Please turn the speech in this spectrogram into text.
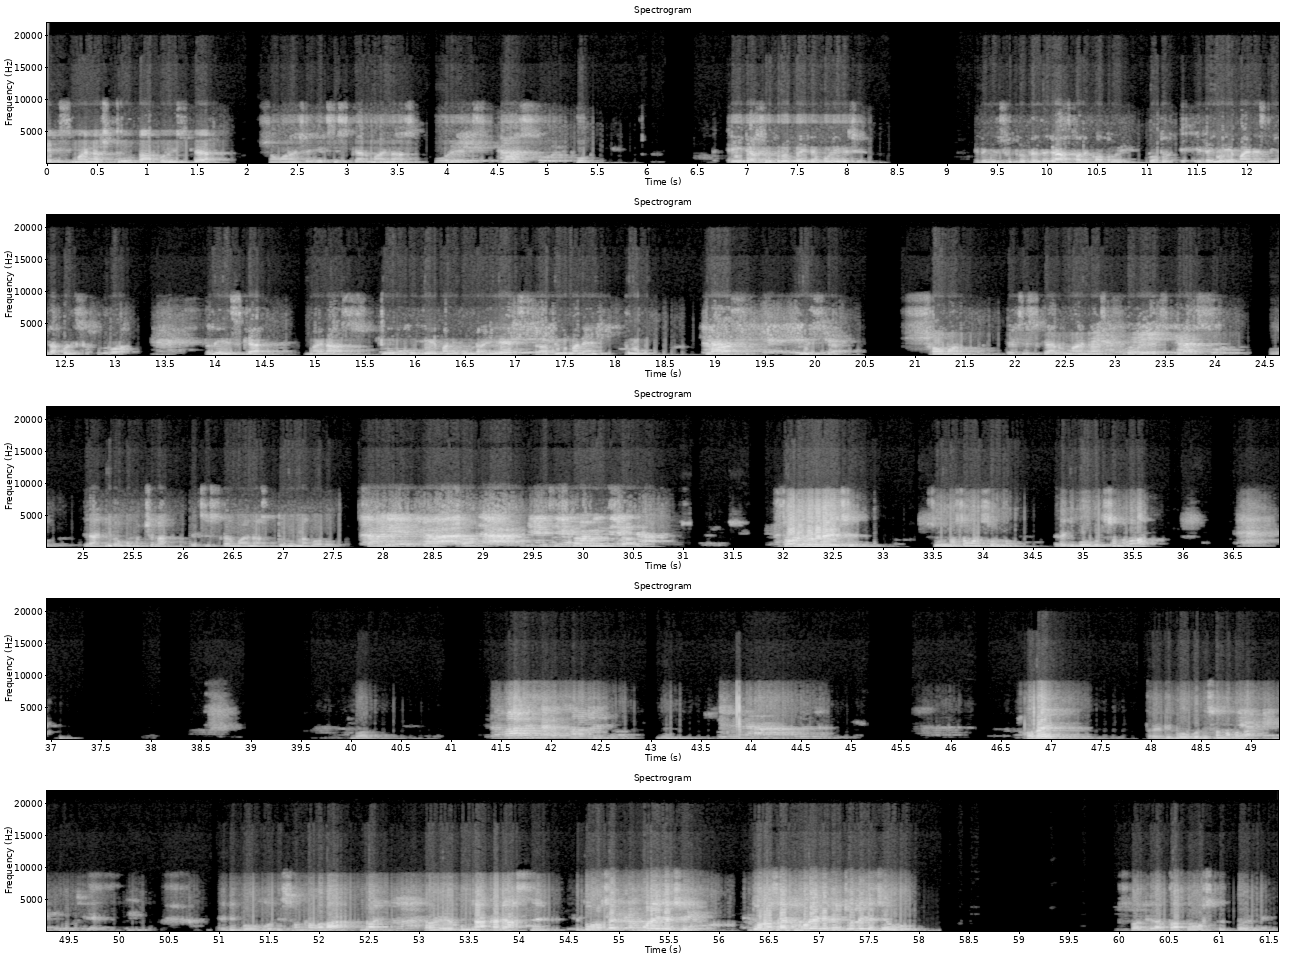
এক্স মাইনাস টু তার হোল স্কোয়ার সমান আছে x square minus four x plus four এইটা সূত্র তো এটা পড়ে গেছে। এটা যদি সূত্র ফেলতে যাস তাহলে কত? হয় প্রথম এটা এ মাইনাস বি তারপর সূত্র না তাহলে a square minus two a মানে কোনটা? এক্স বি মানে টু প্লাস বি স্কোয়ার সমান x square minus four x plus একই রকম হচ্ছে না? এক্স স্কোয়ার মাইনাস দুই না কত? মাইনাস চার সবই মিলে নিয়েছে। শূন্য সমান শূন্য। এটা কি বহুপদী সংখ্যা না বল? হবে তাহলে বহুপদী সংখ্যা বলা? এটি বহুপদী সংখ্যাওয়ালা নয়। কারণ এরকম আকারে আসছে দোনো সাইডটা মরে গেছে। দোনো সাইড মরে গেছে, চলে গেছে ও। তার তো অস্তিত্ব নেই।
